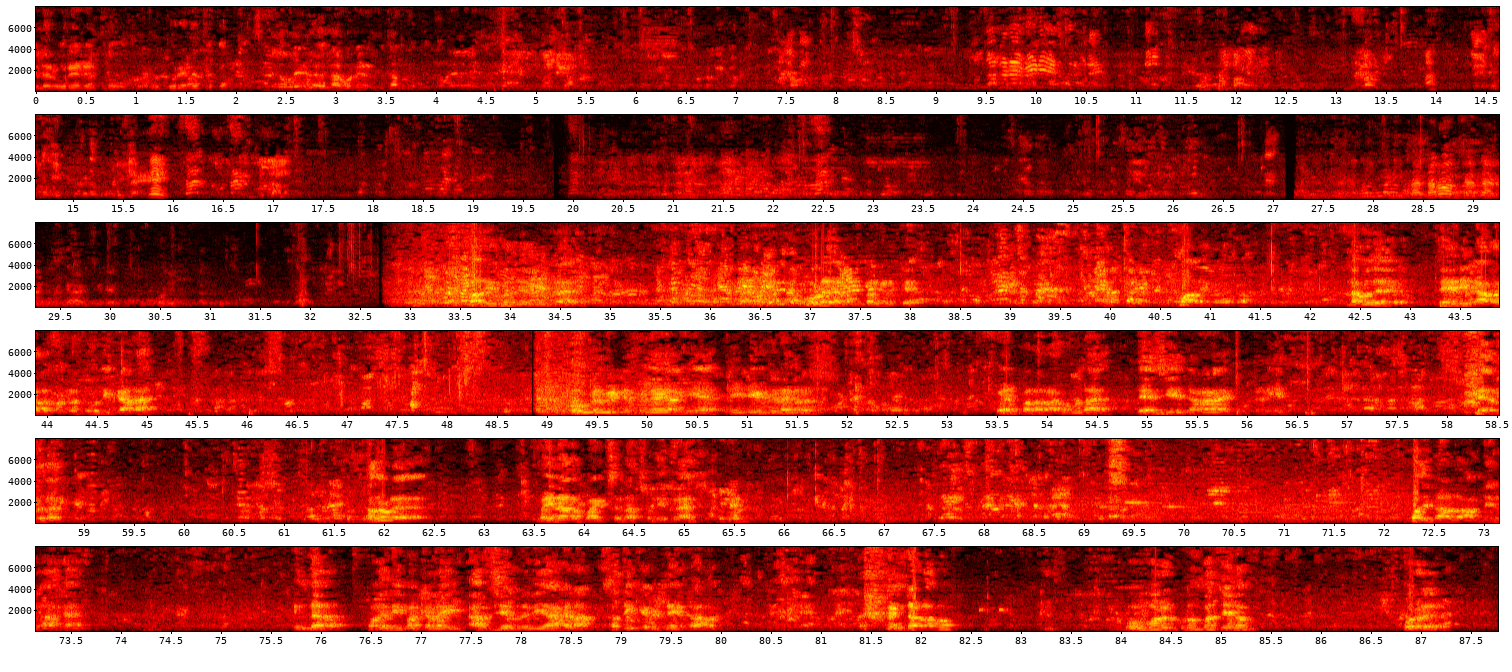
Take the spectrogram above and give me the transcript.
எல்லாரும் ஒரே நேரத்தில் ஒரே நேரத்தில் காமிக்கலாம் எல்லாம் ஒரே நேரத்தில். காமிக்கலாம் ஏய். விட்டால சார் தருவாங்க சார் சார் பதிவு பெற்றிருக்கின்ற ஊடக நண்பர்களுக்கு மாலை வணக்கம். நமது தேனி நாடாளுமன்ற தொகுதிக்கான உங்கள் வீட்டு பிள்ளையாகிய டிடிவி தினகரன் வேட்பாளராக உள்ள தேசிய ஜனநாயக கூட்டணியின் தேர்தல் அறிக்கை அதோட மெயினான பாயிண்ட்ஸ் நான் சொல்லிடுறேன். பதினாலு ஆண்டுகளாக இந்த பகுதி மக்களை அரசியல் ரீதியாக நான் சந்திக்கவில்லை என்றாலும் இன்றளவும் ஒவ்வொரு குடும்பத்திலும் ஒரு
